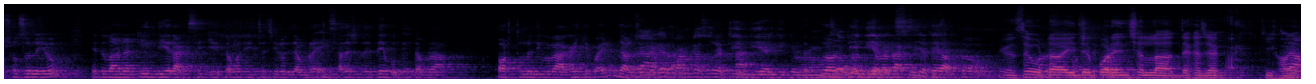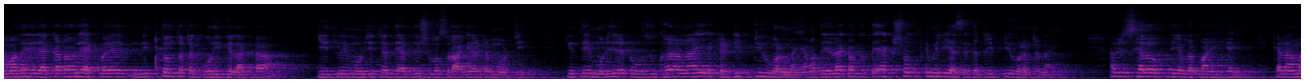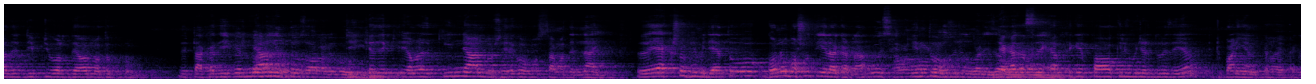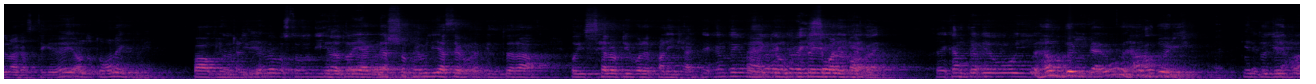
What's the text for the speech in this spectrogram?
শোচনীয়। যেহেতু বারান্দা টিন দিয়ে রাখছি যেহেতু আমাদের ইচ্ছা ছিল যে আমরা এই সাথে সাথে দেবো কিন্তু আমরা অর্থনৈতিকভাবে আগাইতে পারি না, যার জন্য আগের আমরা- টিন দিয়ে আর কি কোনো রকম পুরো টিন দিয়ে আমরা রাখছি। যাতে আছে ওটা ঈদের পরে ইনশাল্লাহ দেখা যাক কি হয়। আমাদের এলাকাটা হলো একবারে নিত্যন্ত একটা গরিব এলাকা যেহেতু এই মসজিদটা দেড় দুশো বছর আগের একটা মসজিদ কিন্তু এই মসজিদের একটা উজুখানা নাই একটা ডিপ টিউবওয়েল নাই। আমাদের এলাকা অন্তত একশো ফ্যামিলি আছে একটা ডিপ টিউবওয়েল একটা নাই। আমি স্যালো দিয়ে আমরা পানি খাই। কারণ আমাদের ডিপ টিউবওয়েল দেওয়ার মতো কোনো যে টাকা দিয়ে কিনে আনব? ঠিক আছে আমরা কিনে আনব সেরকম অবস্থা আমাদের নাই। একশো ফ্যামিলি এত ঘনবসতি এলাকাটা কিন্তু দেখা যাচ্ছে এখান থেকে পাওয়া কিলোমিটার দূরে যাইয়া একটু পানি আনতে হয় একজনের কাছ থেকে। এই অন্তত অনেক দূরে পাওয়া কিলোমিটার দিয়ে ব্যবস্থা যদি তো এক দেড়শো ফ্যামিলি আছে কিন্তু তারা ওই স্যালোটি বলে পানি খায়। এখান থেকে হ্যাঁ, পানি খায়। এখান থেকে ওই কিন্তু যেহেতু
